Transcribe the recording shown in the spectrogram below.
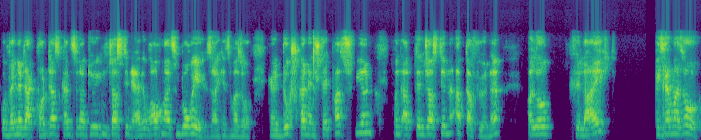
Und wenn du da konterst, kannst du natürlich einen Justin eher gebrauchen als einen Boré, sage ich jetzt mal so. Der Duxch kann den Steckpass spielen und ab den Justin ab dafür. Ne? Also vielleicht, ich sag mal so,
